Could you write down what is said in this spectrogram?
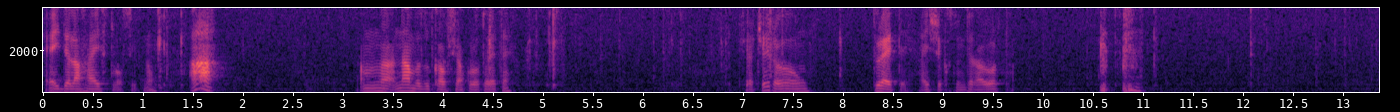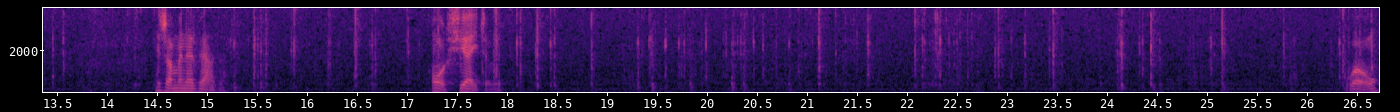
Hei, de la High Explosive, nu? Ah! N-am văzut că au și acolo turete. Ceea ce rău. Turete, aici că sunt de la lor. Deja mă enervează. Oh, și aici aveți. Wow.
